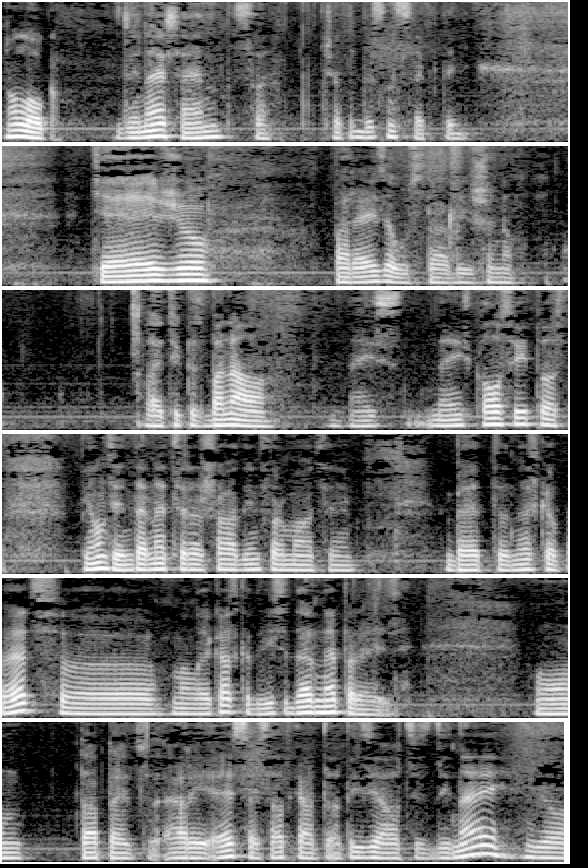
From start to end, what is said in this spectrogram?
Nu, lūk, dzinējs N47. Ķēžu pareiza uzstādīšana. Lai cik tas banāli neiz, neizklausītos, pilns internets ir ar šādu informāciju. Bet neskapēc, man liekas, ka visi dara nepareizi. Un tāpēc arī es esmu atkārtot izjaucis dzinēju, jo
